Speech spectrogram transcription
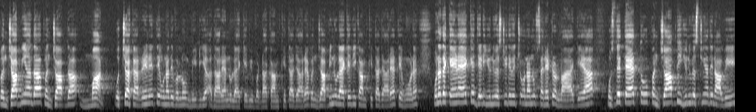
ਪੰਜਾਬੀਆਂ ਦਾ, ਪੰਜਾਬ ਦਾ ਮਾਣ ਉੱਚਾ ਕਰ ਰਹੇ ਨੇ ਤੇ ਉਹਨਾਂ ਦੇ ਵੱਲੋਂ ਮੀਡੀਆ ਅਦਾਰਿਆਂ ਨੂੰ ਲੈ ਕੇ ਵੀ ਵੱਡਾ ਕੰਮ ਕੀਤਾ ਜਾ ਰਿਹਾ, ਪੰਜਾਬੀ ਨੂੰ ਲੈ ਕੇ ਵੀ ਕੰਮ ਕੀਤਾ ਜਾ ਰਿਹਾ ਤੇ ਹੁਣ ਉਹਨਾਂ ਦਾ ਕਹਿਣਾ ਹੈ ਕਿ ਜਿਹੜੀ ਯੂਨੀਵਰਸਿਟੀ ਦੇ ਵਿੱਚ ਉਹਨਾਂ ਨੂੰ ਸੈਨੇਟਰ ਲਾਇਆ ਗਿਆ ਉਸ ਦੇ ਤਹਿਤ ਉਹ ਪੰਜਾਬ ਦੀ ਯੂਨੀਵਰਸਿਟੀਆਂ ਦੇ ਨਾਲ ਵੀ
